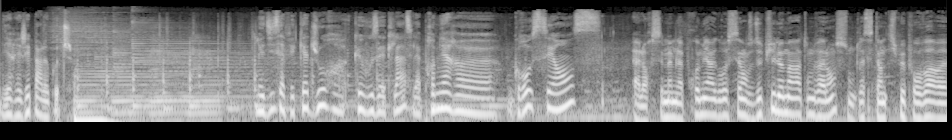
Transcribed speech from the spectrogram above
dirigée par le coach. Mehdi, ça fait quatre jours que vous êtes là. C'est la première euh, grosse séance. Alors c'est même la première grosse séance depuis le marathon de Valence. Donc là c'était un petit peu pour voir euh,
